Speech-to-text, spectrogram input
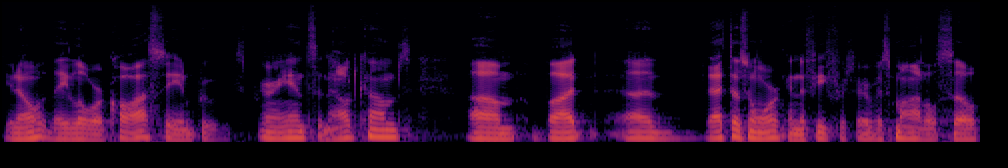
You know they lower costs they improve experience and outcomes um, but uh, that doesn't work in the fee for service model. So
